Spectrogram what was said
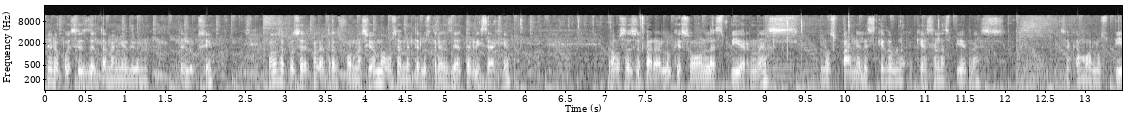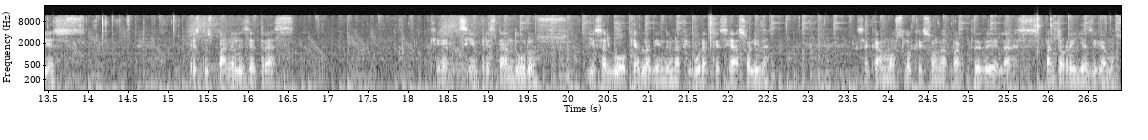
Pero pues es del tamaño de un deluxe vamos a proceder con la transformación vamos a meter los trenes de aterrizaje. Vamos a separar lo que son las piernas los paneles que, que hacen las piernas. Sacamos los pies estos paneles de atrás siempre están duros y es algo que habla bien de una figura que sea sólida. Sacamos lo que son la parte de las pantorrillas, digamos,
